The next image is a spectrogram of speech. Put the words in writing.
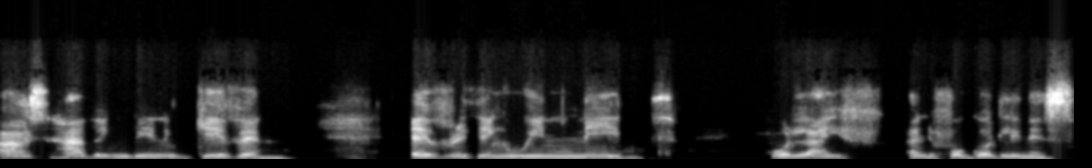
us having been given everything we need for life and for godliness.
